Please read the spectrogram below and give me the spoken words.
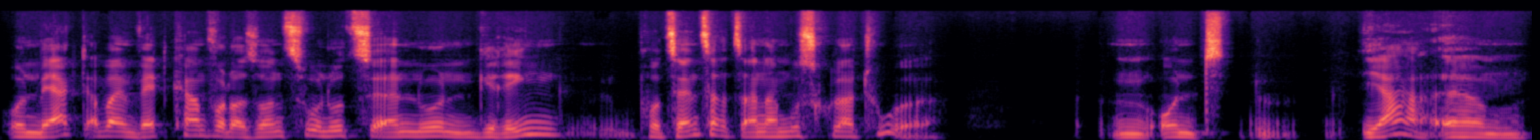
und merkt aber im Wettkampf oder sonst wo nutzt er nur einen geringen Prozentsatz seiner Muskulatur. Und ja, ähm,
